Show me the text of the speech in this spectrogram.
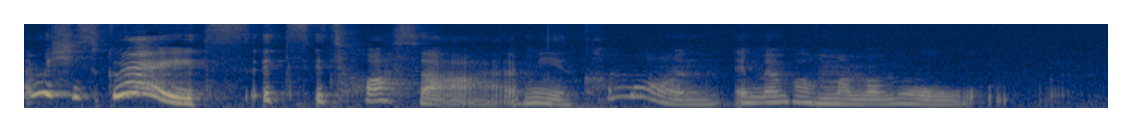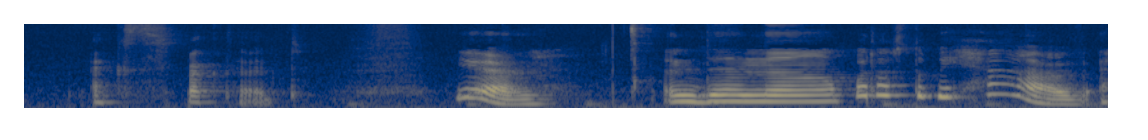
I mean, she's great. It's it's Hwasa. I mean, come on, a member of Mamamoo. Expected. Yeah. And then uh, what else do we have? I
